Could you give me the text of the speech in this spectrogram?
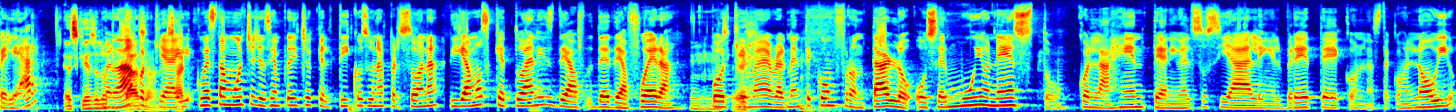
pelear. Es que eso es lo ¿verdad? que pasa. Porque ahí cuesta mucho. Yo siempre he dicho que el tico es una persona, digamos que tú anís de desde afuera, porque realmente confrontarlo o ser muy honesto con la gente a nivel social, en el brete, con, hasta con el novio,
